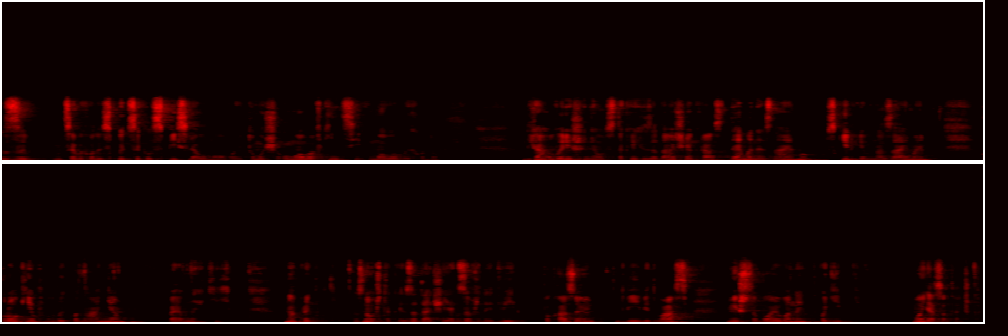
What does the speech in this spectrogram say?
З, це виходить цикл з після умовою, тому що умова в кінці, умова виходу. Для вирішення ось таких задач, якраз, де ми не знаємо, скільки в нас займе кроків виконання певних дій. Наприклад, знову ж таки, задачі, як завжди, дві показую, дві від вас, між собою вони подібні. Моя задачка.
